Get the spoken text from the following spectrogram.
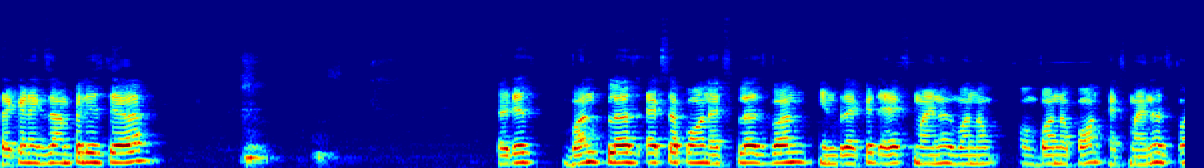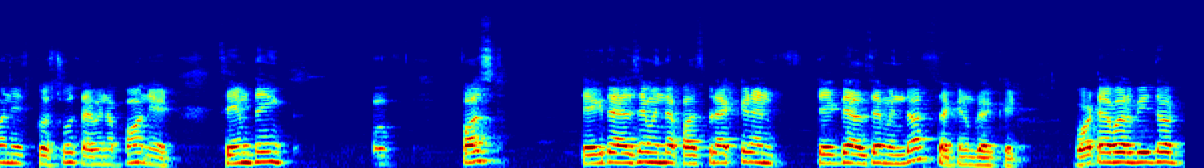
second example is there. That is 1 plus x upon x plus 1 in bracket x minus 1, 1 upon x minus 1 is equals to 7 upon 8 same thing. First take the LCM in the first bracket and take the LCM in the second bracket. Whatever be the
